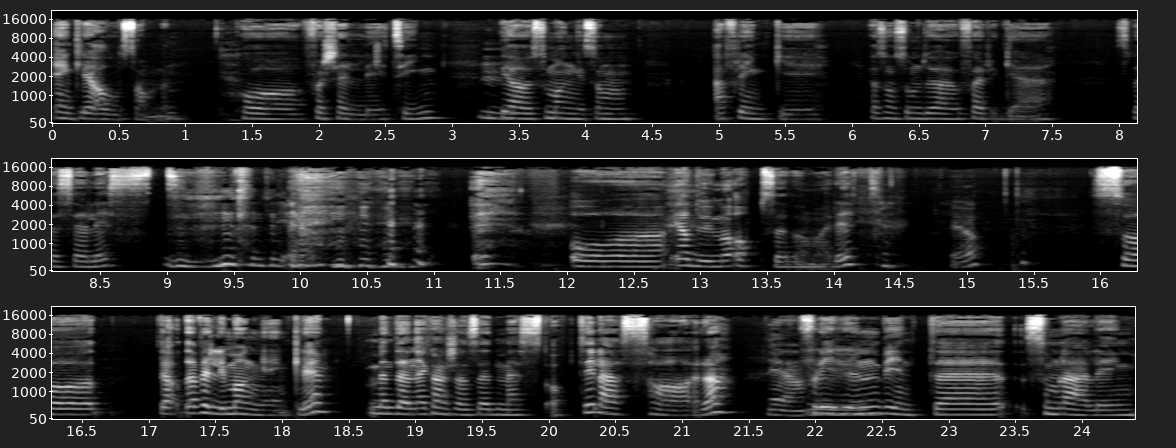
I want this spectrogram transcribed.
Egentlig alle sammen. På forskjellige ting. Mm. Vi har jo så mange som er flinke i ja, Sånn som du er jo fargespesialist. Og ja, du med oppsettet, Marit. Ja. Så ja, det er veldig mange, egentlig. Men den jeg kanskje har sett mest opp til, er Sara. ja. Fordi hun begynte som lærling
